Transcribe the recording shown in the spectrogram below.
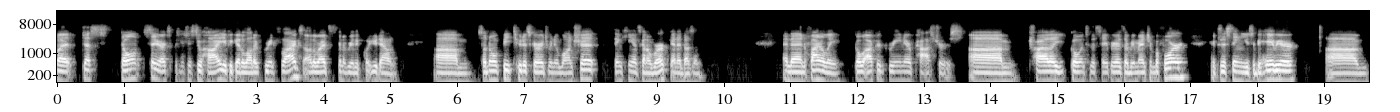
but just don't set your expectations too high if you get a lot of green flags. Otherwise, it's going to really put you down. Um, so don't be too discouraged when you launch it, thinking it's going to work and it doesn't. And then finally, go after greener pastures. Um, try to go into the safe areas that we mentioned before, existing user behavior. Um,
